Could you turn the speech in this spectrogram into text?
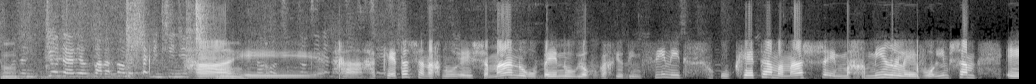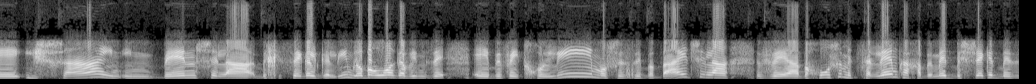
嗯。 就在这把他放到太平间的。 ה- ה- הקטע שאנחנו אה, שמענו, רובנו לא כל כך יודעים סינית, הוא קטע ממש אה, מחמיר לב. רואים שם אה, אישה עם, עם בן שלה בכיסא גלגלים, לא ברור אגב אם זה אה, בבית חולים או שזה בבית שלה, והבחור שמצלם ככה באמת בשקט באיזה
